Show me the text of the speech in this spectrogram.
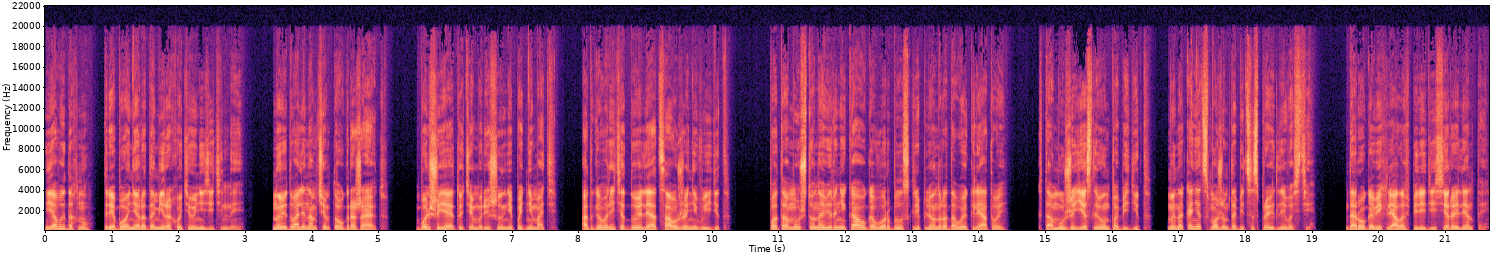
Я выдохнул. Требования Радомира хоть и унизительные, но едва ли нам чем-то угрожают. Больше я эту тему решил не поднимать. Отговорить от дуэли отца уже не выйдет. Потому что наверняка уговор был скреплен родовой клятвой. К тому же, если он победит, мы наконец сможем добиться справедливости. Дорога вихляла впереди серой лентой.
